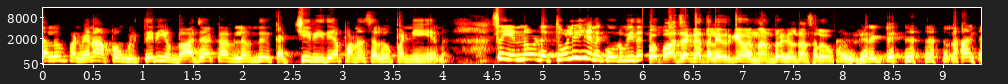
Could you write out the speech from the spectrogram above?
செலவு பண்ணுவேன். ஏன்னா அப்போ உங்களுக்கு தெரியும். பாஜகவில் வந்து கட்சி ரீதியா பணம் செலவு பண்ணி ஸோ என்னோட தொழில் எனக்கு ஒரு வித இப்ப பாஜக தலைவருக்கே அவர் நண்பர்கள் தான் செலவு கரெக்ட் நாங்க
